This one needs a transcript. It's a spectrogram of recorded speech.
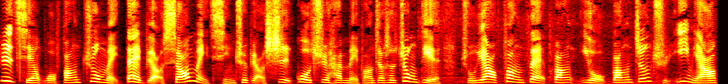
日前我方驻美代表肖美琴却表示，过去和美方交涉重点主要放在帮友邦争取疫苗，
